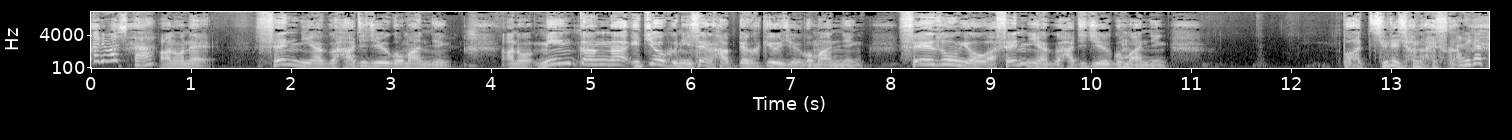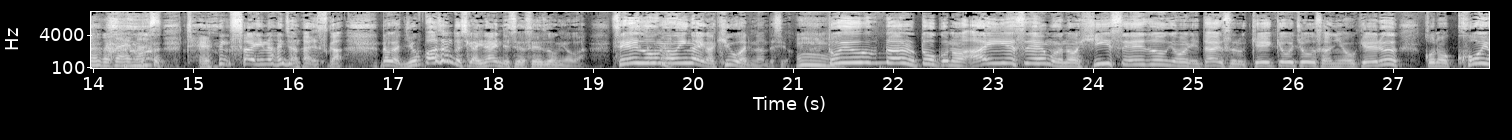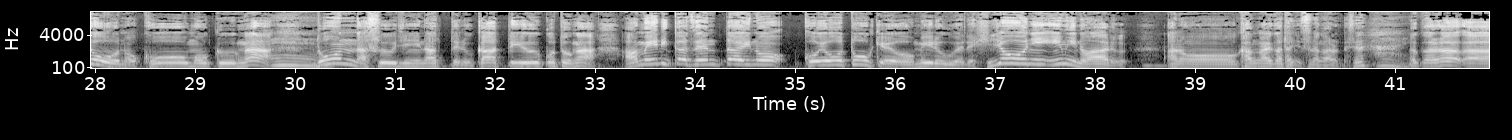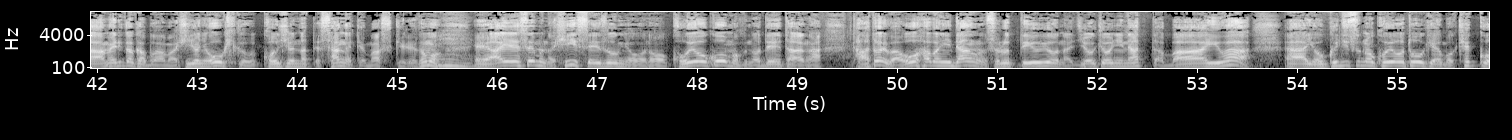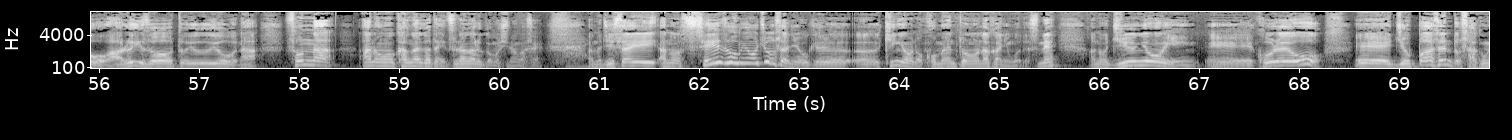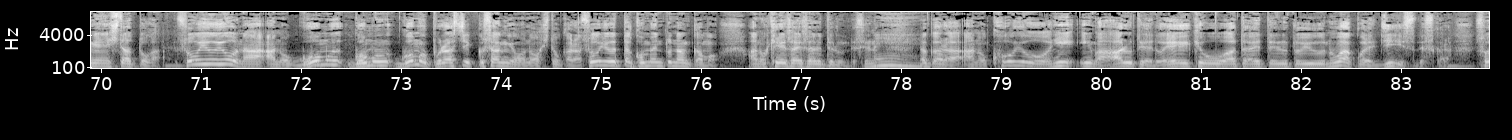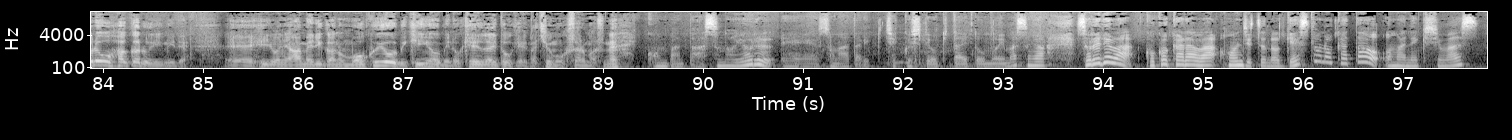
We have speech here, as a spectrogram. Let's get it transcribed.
りました？あのね、1285万人。あの、民間が1億2895万人。製造業は1285万人。バッチリじゃないですか。ありがとうございます。天才なんじゃないですか。だから10%しかいないんですよ、製造業は。製造業以外が9割なんですよ。はい、というなると、この ISM の非製造業に対する景況調査における、この雇用の項目が、どんな数字になってるかっていうことが、アメリカ全体の雇用統計を見る上で非常に意味のある、あのー、考え方につながるんですね。はい、だからアメリカ株はまあ非常に大きく今週になって下げてますけれども、えー、えー、ISM の非製造業の雇用項目のデータが、例えば大幅にダウンするっていうような状況になった場合は、あ翌日の雇用統計も結構悪いぞというような、そんなあの、考え方につながるかもしれません。あの、実際、あの、製造業調査における企業のコメントの中にもですね、あの、従業員、えー、これを、えー、10%削減したとか、そういうような、あの、ゴム、ゴム、ゴムプラスチック産業の人から、そういったコメントなんかも、あの、掲載されてるんですよね。えー、だから、あの、雇用に今、ある程度影響を与えているというのは、これ事実ですから、それを図る意味で、えー、非常にアメリカの木曜日、金曜日の経済統計が注目されますね、はい、今晩と明日の夜、えー、そのあたりチェックしておきたいと思いますがそれではここからは本日のゲストの方をお招きします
